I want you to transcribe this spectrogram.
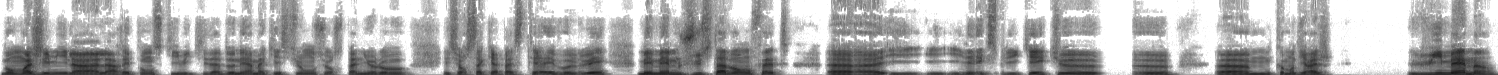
Bon, moi, j'ai mis la, la réponse qu'il qui a donnée à ma question sur Spagnolo et sur sa capacité à évoluer. Mais même juste avant, en fait, euh, il, il, il, expliquait que, euh, euh, comment dirais-je, lui-même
